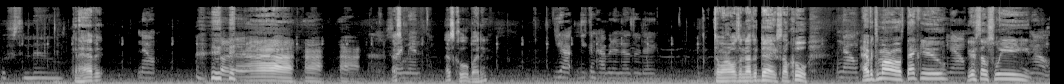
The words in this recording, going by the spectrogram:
with snow. Can I have it? No. ah, ah, ah. That's, sorry, man. that's cool, buddy. Yeah, you can have it another day. Tomorrow's another day, so cool. No, Have it tomorrow. Thank you. No. You're so sweet. no.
